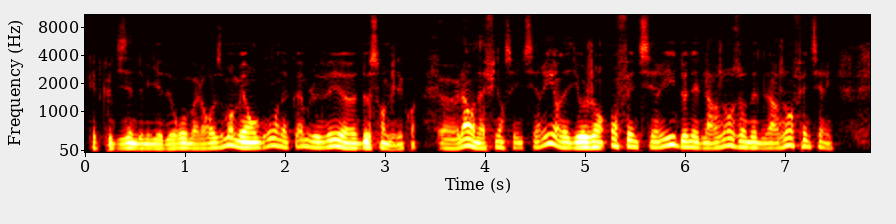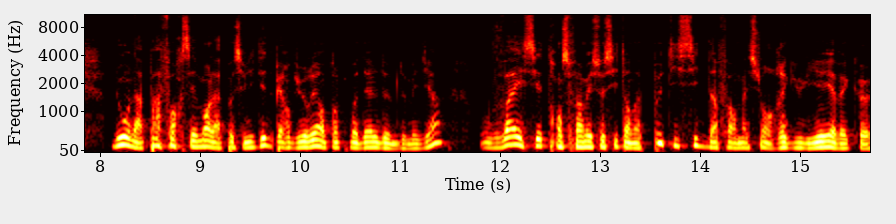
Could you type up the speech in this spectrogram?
quelques dizaines de milliers d'euros malheureusement, mais en gros on a quand même levé 200 euh, 000 quoi. Euh, là on a financé une série, on a dit aux gens on fait une série, donnez de l'argent, on donne de l'argent, on fait une série. Nous on n'a pas forcément la possibilité de perdurer en tant que modèle de, de médias. On va essayer de transformer ce site en un petit site d'information régulier avec euh,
